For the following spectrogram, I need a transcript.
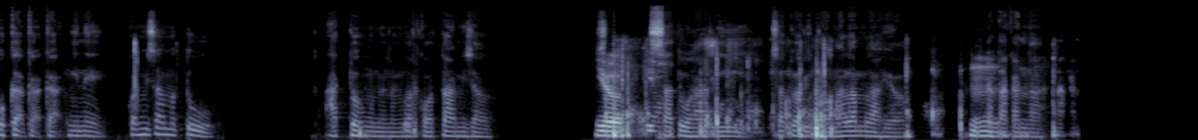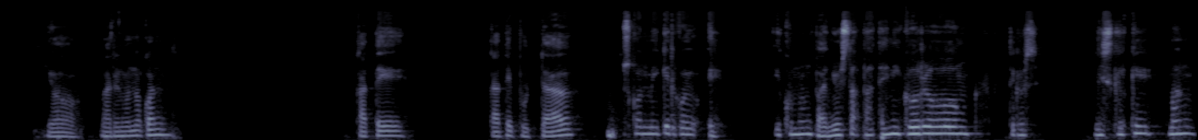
oh gak gak gak ngene. Kon misal metu adoh ngono nang luar kota misal Yo. satu hari satu hari dua malam lah ya Hmm. katakanlah yo mari ngono kon kate kate budal terus kon mikir koyo eh iku mang banyu tak pateni gurung terus listrike mang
